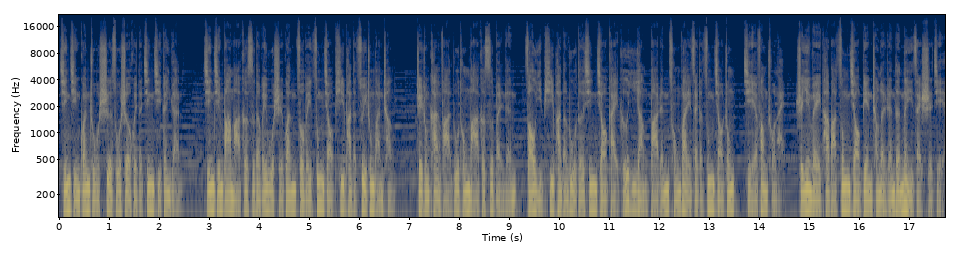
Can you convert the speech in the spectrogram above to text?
仅仅关注世俗社会的经济根源，仅仅把马克思的唯物史观作为宗教批判的最终完成，这种看法如同马克思本人早已批判的路德新教改革一样，把人从外在的宗教中解放出来，是因为他把宗教变成了人的内在世界。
